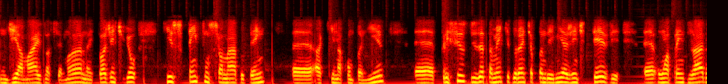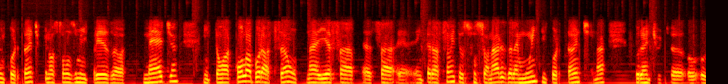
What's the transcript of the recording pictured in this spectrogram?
um dia a mais na semana. Então a gente viu que isso tem funcionado bem uh, aqui na companhia. É, preciso dizer também que durante a pandemia a gente teve é, um aprendizado importante, porque nós somos uma empresa média. Então, a colaboração né, e essa, essa é, interação entre os funcionários ela é muito importante né, durante o,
